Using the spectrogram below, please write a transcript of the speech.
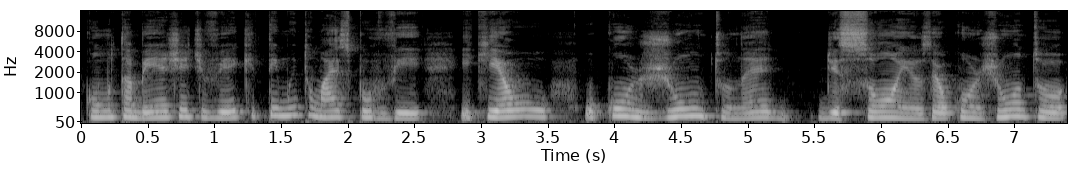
como também a gente vê que tem muito mais por vir e que é o, o conjunto, né, de sonhos, é o conjunto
